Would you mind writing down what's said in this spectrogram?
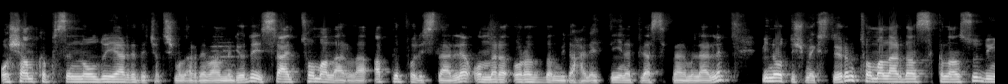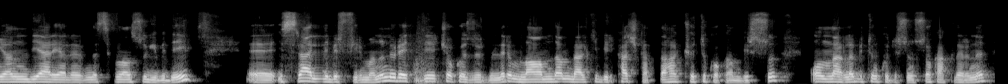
O Şam kapısının olduğu yerde de çatışmalar devam ediyordu. İsrail tomalarla, atlı polislerle onlara orada da müdahale etti yine plastik mermilerle. Bir not düşmek istiyorum. Tomalardan sıkılan su dünyanın diğer yerlerinde sıkılan su gibi değil. e, İsrailli bir firmanın ürettiği çok özür dilerim lağımdan belki birkaç kat daha kötü kokan bir su. Onlarla bütün Kudüs'ün sokaklarını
